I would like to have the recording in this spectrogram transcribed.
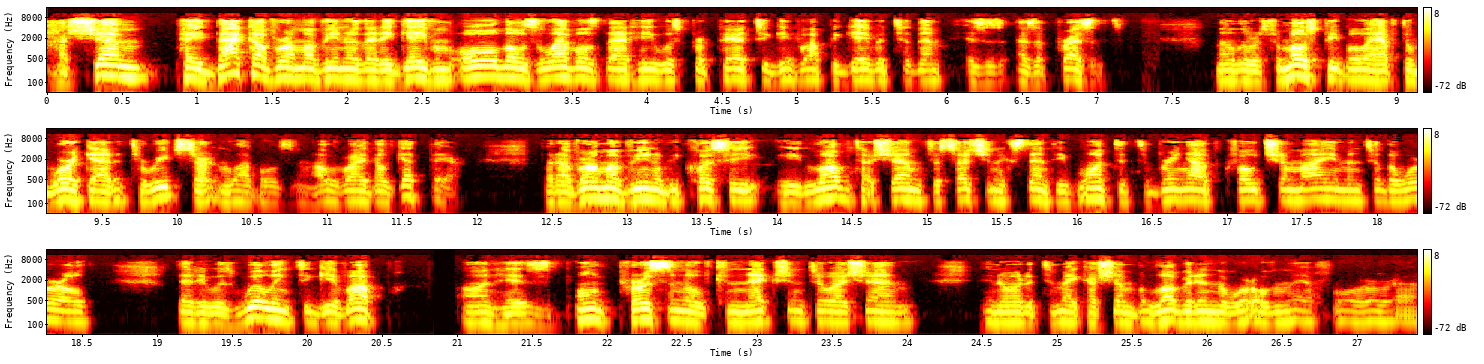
Hashem paid back Avram Avinu that he gave him all those levels that he was prepared to give up. He gave it to them as, as a present. In other words, for most people, they have to work at it to reach certain levels, and halabai they'll get there. But Avram Avinu, because he, he loved Hashem to such an extent, he wanted to bring out Kvot Shemayim into the world, that he was willing to give up on his own personal connection to Hashem in order to make Hashem beloved in the world, and therefore uh,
